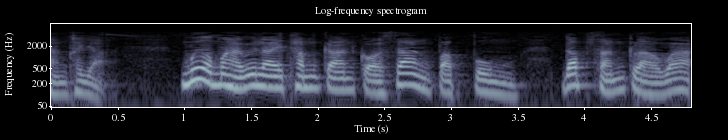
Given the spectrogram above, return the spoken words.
ถังขยะ เมื่อมหาวิทยาลัยทำการก่อสร้างปรับปรุง ดับสันกล่าวว่า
